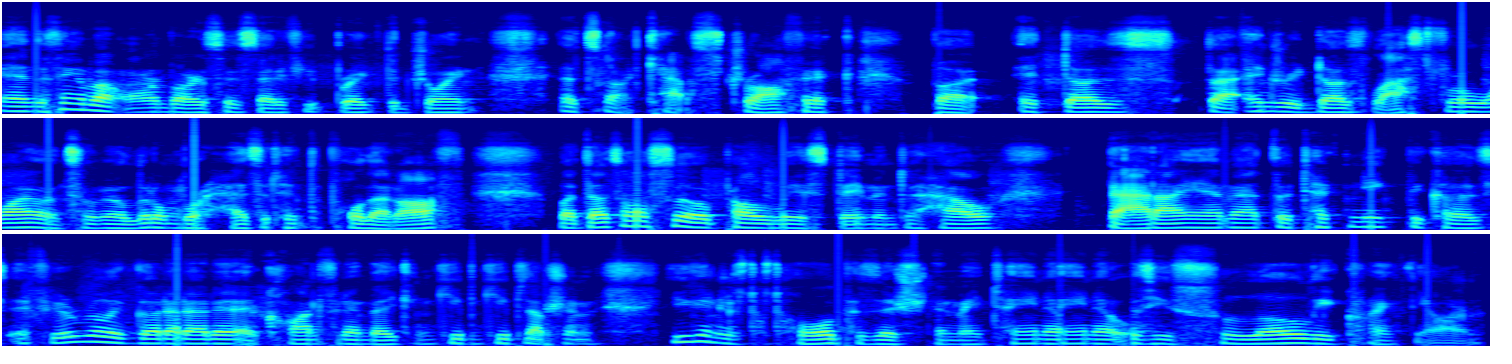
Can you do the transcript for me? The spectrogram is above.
and the thing about arm bars is that if you break the joint, it's not catastrophic, but it does that injury does last for a while, and so I'm a little more hesitant to pull that off. But that's also probably a statement to how bad I am at the technique because if you're really good at it and confident that you can keep keep position, you can just hold position and maintain it, as you slowly crank the arm.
